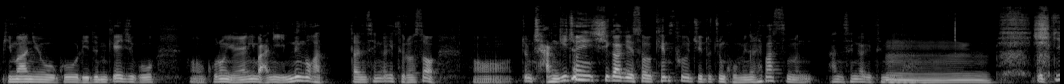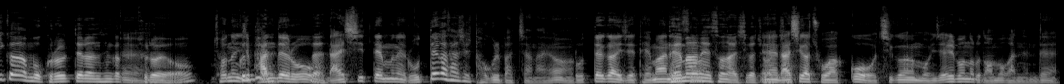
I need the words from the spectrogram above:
비만이 오고 리듬 깨지고 어, 그런 영향이 많이 있는 것 같다는 생각이 들어서 어, 좀 장기적인 시각에서 캠프지도 좀 고민을 해봤으면 하는 생각이 듭니다. 음, 끼가 뭐 그럴 때라는 생각도 네. 들어요. 저는 이제 근데, 반대로 네. 날씨 때문에 롯데가 사실 덕을 봤잖아요. 롯데가 이제 대만에서 대만에서 날씨가 좋았죠. 네, 날씨가 좋았고 지금 뭐 이제 일본으로 넘어갔는데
